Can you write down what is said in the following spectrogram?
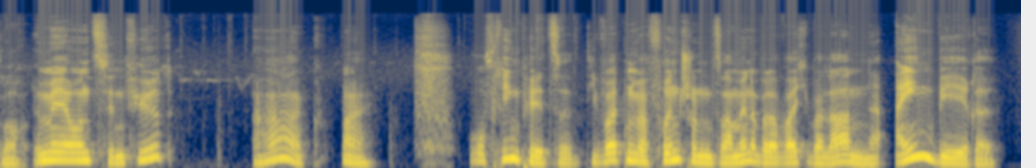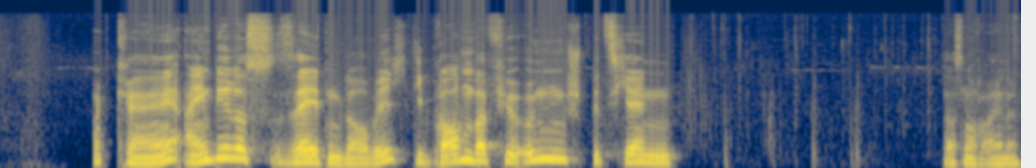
Wo auch immer er uns hinführt. Aha, guck mal. Oh, Fliegenpilze. Die wollten wir vorhin schon sammeln, aber da war ich überladen. Eine Einbeere. Okay, Einbeere ist selten, glaube ich. Die brauchen wir für irgendeinen speziellen... Da ist noch eine.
